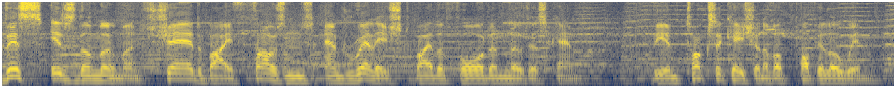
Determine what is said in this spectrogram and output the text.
This is the moment shared by thousands and relished by the Ford and Lotus camp. The intoxication of a popular win.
